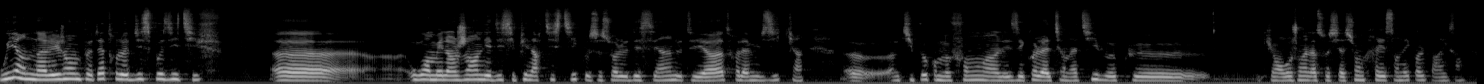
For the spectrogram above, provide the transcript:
Oui, en allégeant peut-être le dispositif ou en mélangeant les disciplines artistiques, que ce soit le dessin, le théâtre, la musique, un petit peu comme font les écoles alternatives que, qui ont rejoint l'association Créer son école, par exemple.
